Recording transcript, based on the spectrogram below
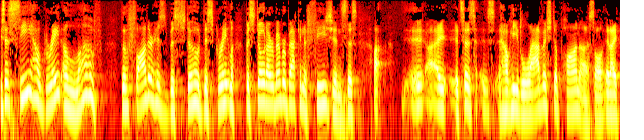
He says, See how great a love the Father has bestowed, this great love. Bestowed, I remember back in Ephesians, this. Uh, it, I, it says how he lavished upon us all and i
